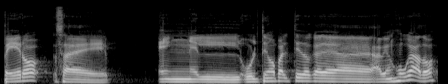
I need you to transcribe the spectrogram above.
pero, o sea, en el último partido que habían jugado,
